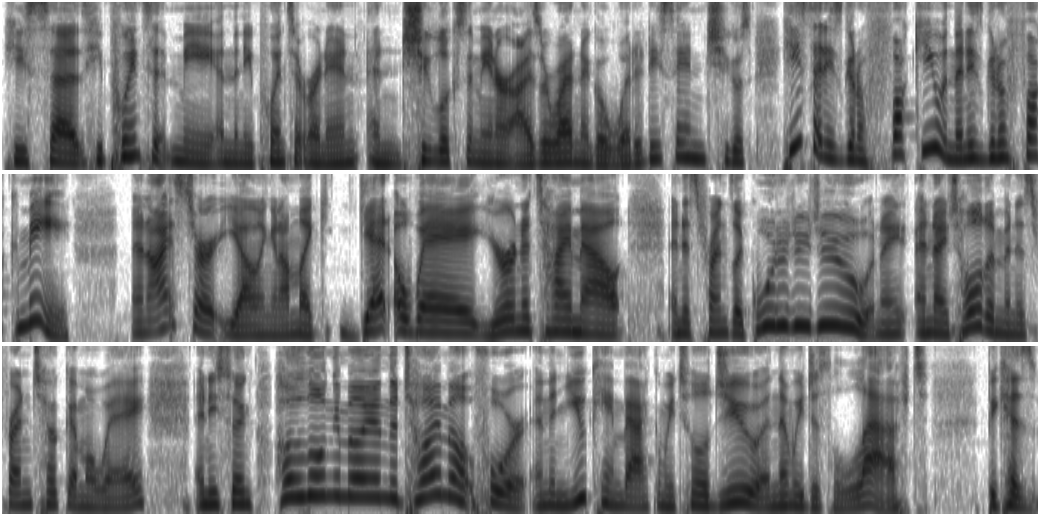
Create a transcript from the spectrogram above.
He says, he points at me and then he points at Renee and she looks at me and her eyes are wide. And I go, What did he say? And she goes, He said he's going to fuck you and then he's going to fuck me. And I start yelling and I'm like, get away. You're in a timeout. And his friend's like, what did he do? And I and I told him and his friend took him away and he's saying, How long am I in the timeout for? And then you came back and we told you and then we just left because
